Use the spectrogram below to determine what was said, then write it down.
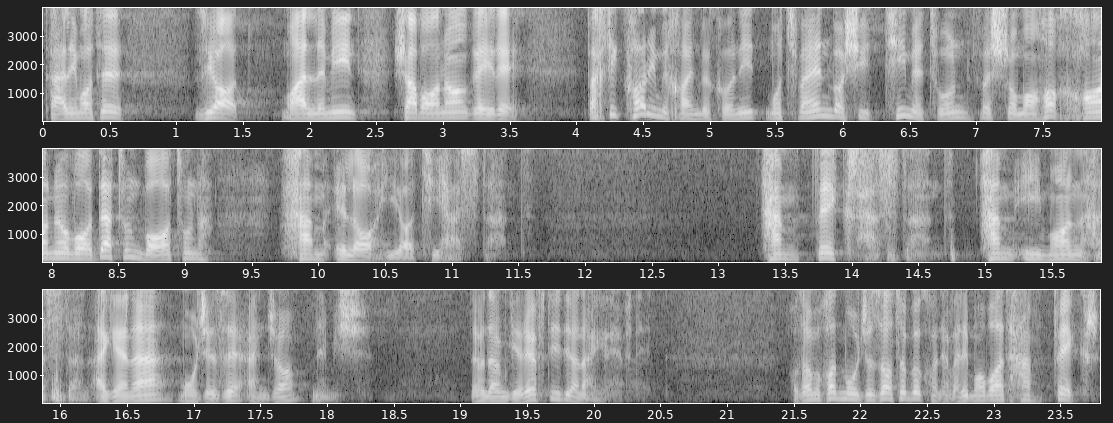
تعلیمات زیاد معلمین شبانان غیره وقتی کاری می‌خواین بکنید مطمئن باشید تیمتون و شماها خانوادهتون باهاتون هم الهیاتی هستند. هم فکر هستند هم ایمان هستند. اگر نه معجزه انجام نمیشه. نمی‌دونم گرفتید یا نگرفتید. خدا می‌خواد معجزات رو بکنه ولی ما باید هم فکر.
